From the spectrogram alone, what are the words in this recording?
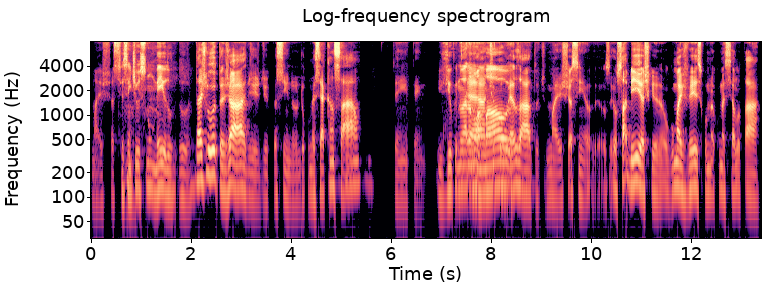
Mas, assim, Você sentiu isso no meio do, do... das lutas já, de, de assim, eu comecei a cansar. Tem, tem, e viu que não era é, normal. Tipo, exato, tipo, mas assim, eu, eu, eu, sabia, acho que algumas vezes, como eu comecei a lutar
